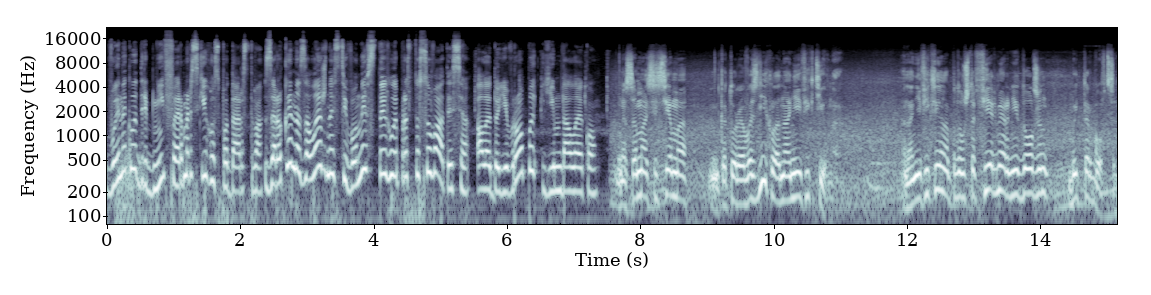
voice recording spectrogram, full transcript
Виникли дрібні фермерські господарства. За роки незалежності вони встигли пристосуватися, але до Європи їм далеко. Сама система, которая возникла, она неэффективна. Она неэффективна, потому что фермер не должен быть торговцем.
